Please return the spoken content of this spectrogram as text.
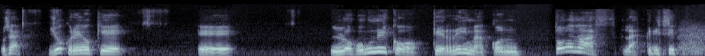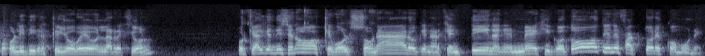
O sea, yo creo que eh, lo único que rima con todas las crisis políticas que yo veo en la región, porque alguien dice, no, que Bolsonaro, que en Argentina, que en México, todo tiene factores comunes,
